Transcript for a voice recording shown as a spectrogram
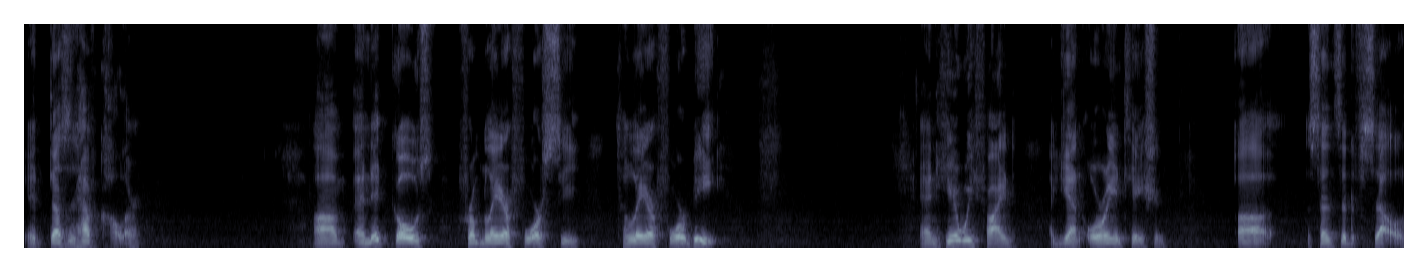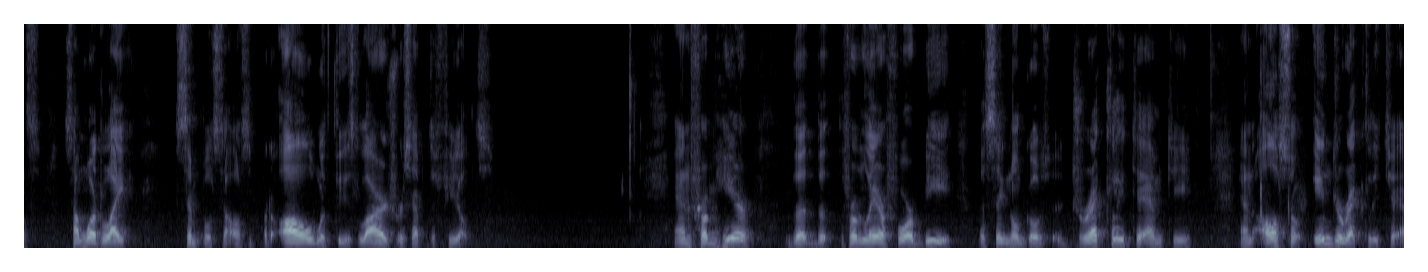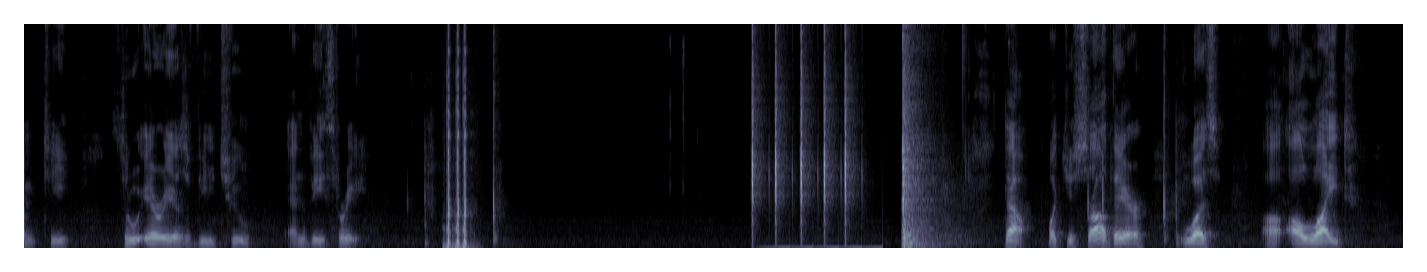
It doesn't have color. Um, and it goes from layer 4C to layer 4B. And here we find, again, orientation uh, sensitive cells, somewhat like simple cells, but all with these large receptive fields. And from here, the, the, from layer 4B, the signal goes directly to MT and also indirectly to MT through areas V2 and V3. Now, what you saw there was uh, a light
